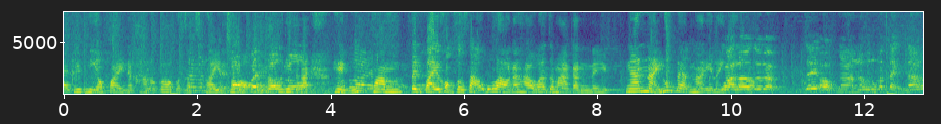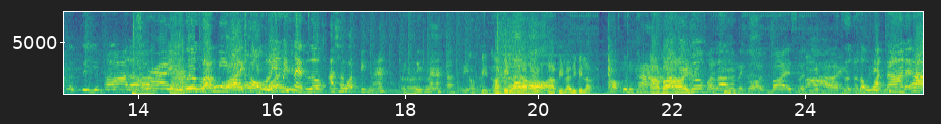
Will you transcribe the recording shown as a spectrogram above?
ร์คลิปนี้ออกไปนะคะ แล้วก็กด subscribe อย่างที่บอกนะคะเพื่อที่จะได้เห็นความเป็นไปของสาวๆพวกเรานะคะ ว่าจะมากันในงานไหนรูปแบบไหนอะไรอย่างกเงี้ยเราจะแบบ ได้ออกงานแล้วเราต้องมาแต่งหน้าตั้งแต่ตีห้าแล้วค่ะใช่เรื่องหลังนี้บ่ายสองแล้วยังไม่เสร็จเลยอะชาลอตปิดนะปิดคลิปนะอะปิดอะปิดแล้วอะอะปิดแล้วนี่ปิดแล้วขอบคุณค่ะอะ bye ก็ขอลากันไปก่อน bye สวัสดีค่ะเจอกันสวัสดีน้าค่ะนะคะ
